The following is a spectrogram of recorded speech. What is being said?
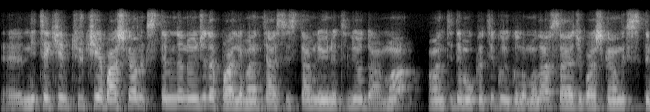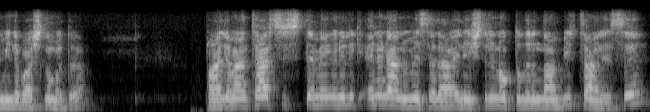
E, nitekim Türkiye başkanlık sisteminden önce de parlamenter sistemle yönetiliyordu ama antidemokratik uygulamalar sadece başkanlık sistemiyle başlamadı. Parlamenter sisteme yönelik en önemli mesela eleştiri noktalarından bir tanesi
